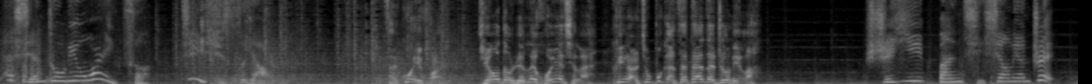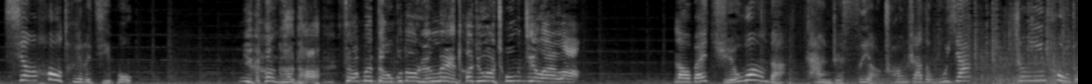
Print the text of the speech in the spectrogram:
他衔住另外一侧，继续撕咬。再过一会儿。只要等人类活跃起来，黑眼就不敢再待在这里了。十一搬起项链坠，向后退了几步。你看看他，咱们等不到人类，他就要冲进来了。老白绝望的看着撕咬窗纱的乌鸦，声音透着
